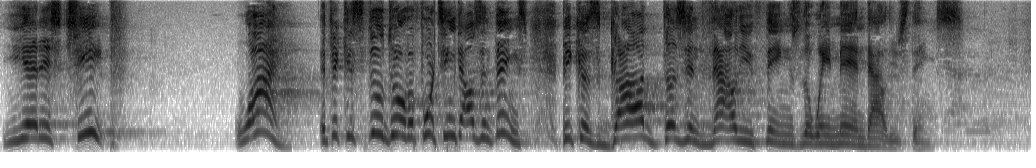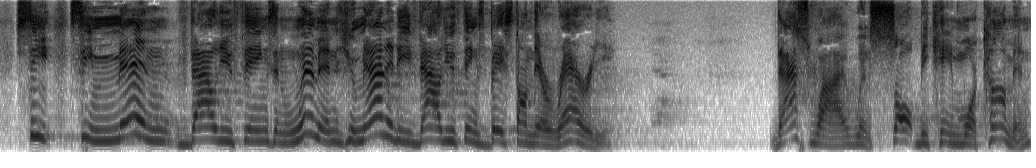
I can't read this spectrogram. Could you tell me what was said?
yet it's cheap. Why? if it can still do over 14,000 things? Because God doesn't value things the way man values things. See, see, men value things and women, humanity value things based on their rarity. That's why when salt became more common,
